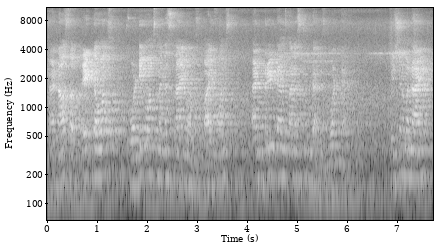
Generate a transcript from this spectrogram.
And now subtract the ones 14 ones minus 9 ones, 5 ones and 3 times minus 2 times 1 time. Question number 9.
